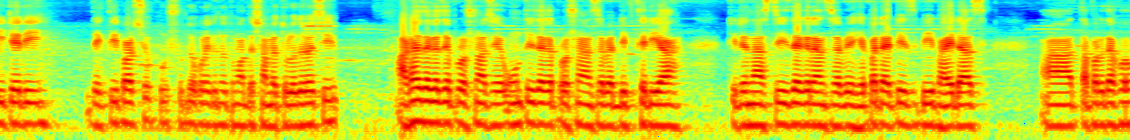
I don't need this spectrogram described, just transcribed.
টিটেরি, দেখতেই পারছ, খুব সুন্দর করে কিন্তু তোমাদের সামনে তুলে ধরেছি। আঠাশ জায়গায় যে প্রশ্ন আছে, উনত্রিশ জায়গার প্রশ্ন অ্যান্সার হবে, ডিপথেরিয়া টিটেনাস ত্রিশ জায়গার অ্যান্সার হবে হেপাটাইটিস বি ভাইরাস তারপরে দেখো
